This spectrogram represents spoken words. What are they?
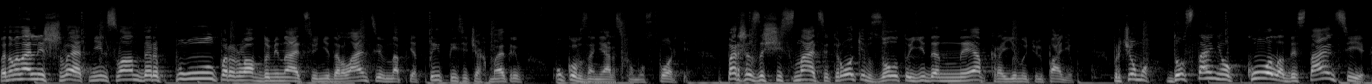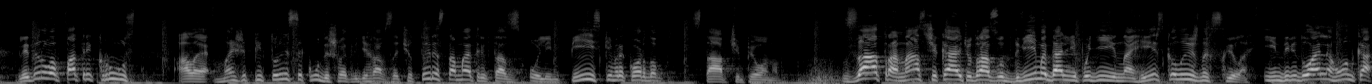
Феноменальний швед Нільс Ван дер Пул перервав домінацію нідерландців на 5 тисячах метрів у ковзанярському спорті. Перше за 16 років золото їде не в країну тюльпанів. Причому до останнього кола дистанції лідирував Патрік Руст. Але майже півтори секунди швед відіграв за 400 метрів та з олімпійським рекордом став чемпіоном. Завтра нас чекають одразу дві медальні події на гірськолижних схилах, індивідуальна гонка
